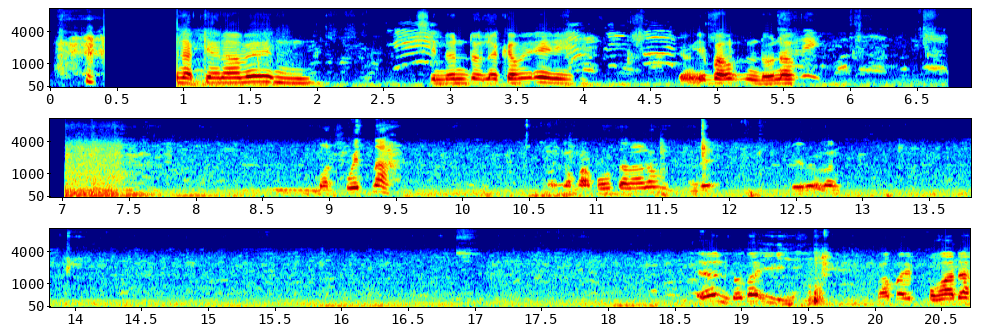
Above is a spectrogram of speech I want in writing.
Sinakyan namin. Sinundo na kami eh. Yung iba, doon na. Mag-quit na. Baka mabuta na lang. Hindi. Pero lang. Ayan, bye-bye. Bye-bye, Pungada.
